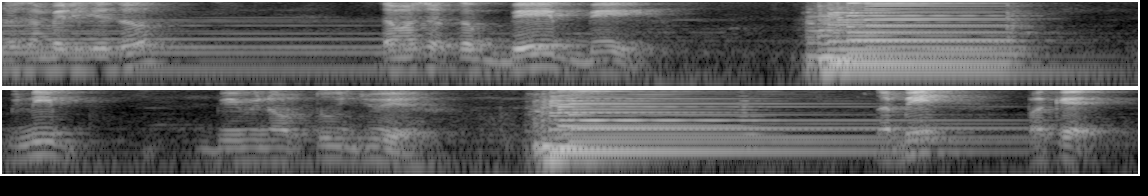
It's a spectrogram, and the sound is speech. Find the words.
Udah sampai di situ. Kita masuk ke B B. B minor 7 ya. Tapi pakai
